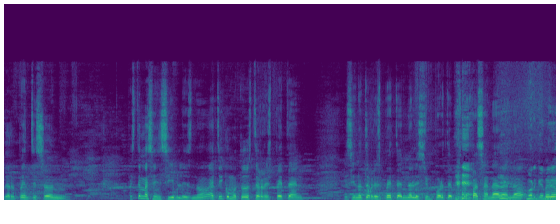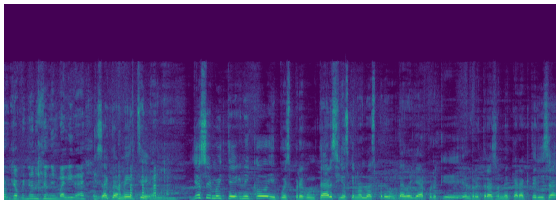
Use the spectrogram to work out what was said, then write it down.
De repente son pues, temas sensibles, ¿no? A ti como todos te respetan si no te respetan no les importa, pues no pasa nada, ¿no? Porque Pero- mis opiniones son inválidas. Exactamente. Yo soy muy técnico y pues preguntar, si es que no lo has preguntado ya, porque el retraso me caracteriza,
